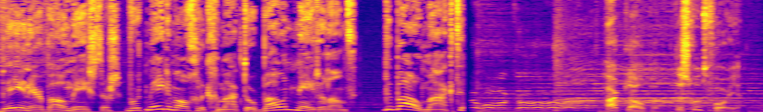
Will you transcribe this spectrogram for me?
BNR Bouwmeesters wordt mede mogelijk gemaakt door Bouwend Nederland. De bouw maakt... Hardlopen, dat is goed voor je.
